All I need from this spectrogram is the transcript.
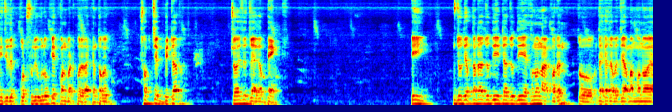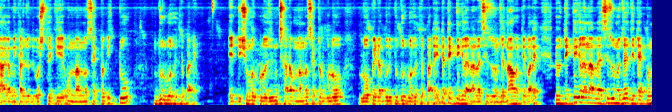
নিজেদের পোর্টফোলিওগুলোকে কনভার্ট করে রাখেন। তবে সবচেয়ে বেটার চয়েসের জায়গা ব্যাংক এই যদি আপনারা যদি এটা যদি এখনও না করেন, তো দেখা যাবে যে আমার মনে হয় আগামী কার্য দিবস থেকে অন্যান্য সেক্টর একটু দুর্বল হতে পারে। এই ডিসেম্বর ক্লোজিং ছাড়া অন্যান্য সেক্টরগুলো লো পেডাগুলো একটু দুর্বল হতে পারে। এটা টেকনিক্যাল অ্যানালাইসিস অনুযায়ী না হতে পারে, কিন্তু টেকনিক্যাল অ্যানালাইসিস অনুযায়ী যেটা একদম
